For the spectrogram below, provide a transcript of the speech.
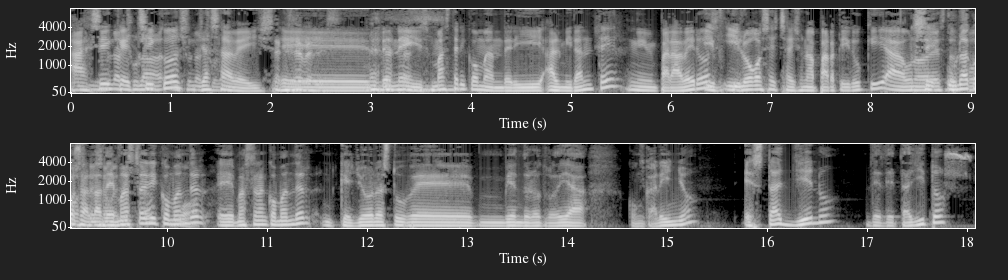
Así que chula- chicos, ya chula. sabéis, Tenéis eh, tenéis Master y Commander y Almirante para veros y, Y- y- luego os echáis una partiduki a uno Sí, de estos una cosa, la de Master dicho. y Commander, eh, Master and Commander, que yo la estuve viendo el otro día con cariño, está lleno de detallitos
